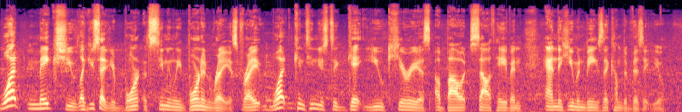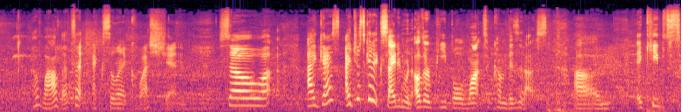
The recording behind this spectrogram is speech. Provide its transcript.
what makes you, like you said, you're born seemingly born and raised, right? What continues to get you curious about South Haven and the human beings that come to visit you? Oh wow, that's an excellent question. So I guess I just get excited when other people want to come visit us. Um, it keeps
